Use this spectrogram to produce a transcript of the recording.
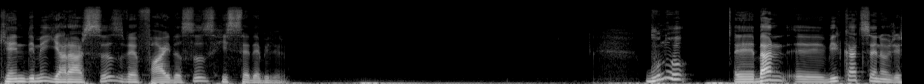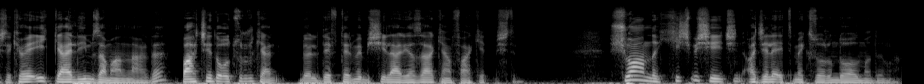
kendimi yararsız ve faydasız hissedebilirim. Bunu e, ben e, birkaç sene önce işte köye ilk geldiğim zamanlarda bahçede otururken böyle defterime bir şeyler yazarken fark etmiştim. Şu anda hiçbir şey için acele etmek zorunda olmadığımı.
